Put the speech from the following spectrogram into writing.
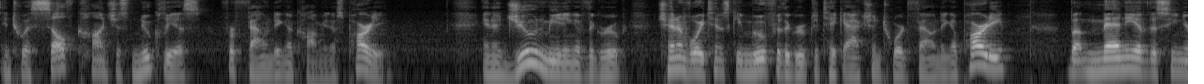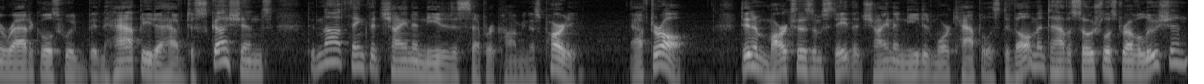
into a self conscious nucleus for founding a Communist Party. In a June meeting of the group, Chen and Voitinsky moved for the group to take action toward founding a party, but many of the senior radicals who had been happy to have discussions did not think that China needed a separate Communist Party. After all, didn't Marxism state that China needed more capitalist development to have a socialist revolution?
